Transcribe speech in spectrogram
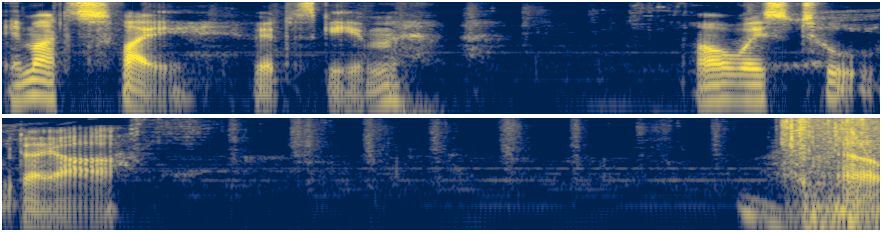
Immer zwei wird es geben. Always two, da ja. ja.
